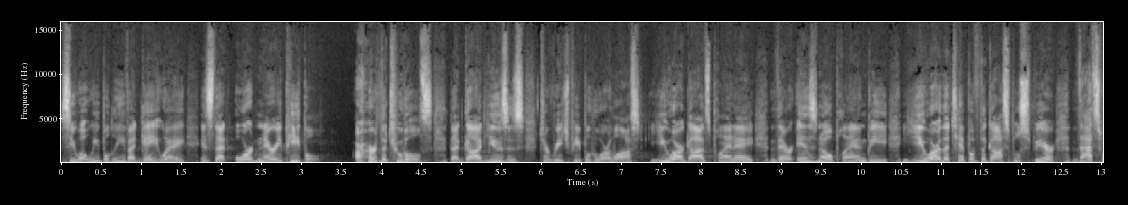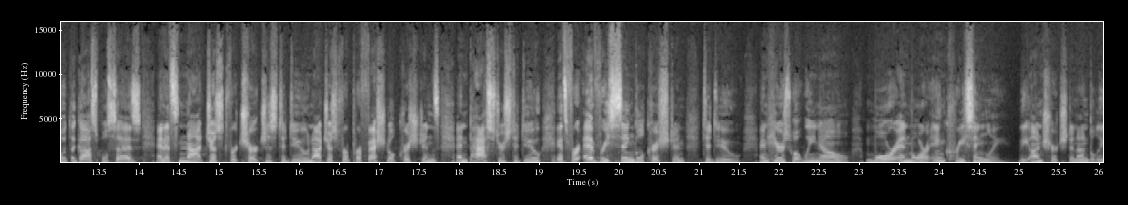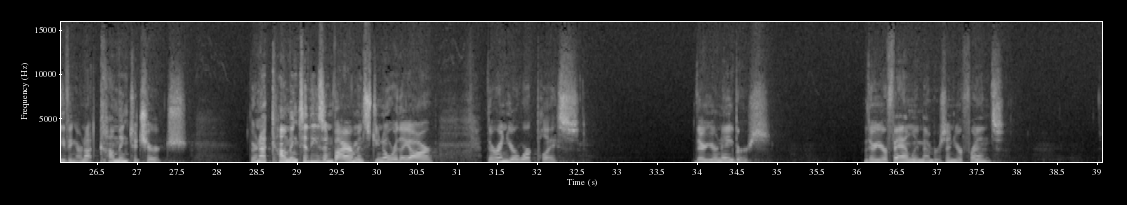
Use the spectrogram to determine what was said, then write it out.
See, what we believe at Gateway is that ordinary people are the tools that God uses to reach people who are lost. You are God's plan A. There is no plan B. You are the tip of the gospel spear. That's what the gospel says. And it's not just for churches to do, not just for professional Christians and pastors to do, it's for every single Christian to do. And here's what we know more and more, increasingly, the unchurched and unbelieving are not coming to church. They're not coming to these environments. Do you know where they are? They're in your workplace. They're your neighbors, they're your family members and your friends.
